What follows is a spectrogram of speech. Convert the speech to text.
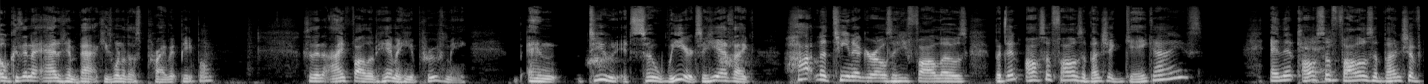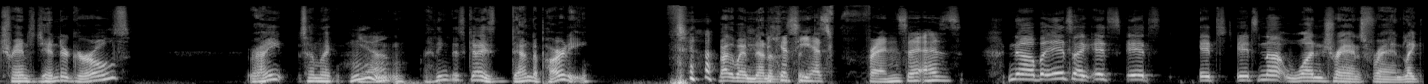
Oh, cause then I added him back. He's one of those private people. So then I followed him and he approved me. And dude, it's so weird. So he has like hot Latina girls that he follows, but then also follows a bunch of gay guys. And then also follows a bunch of transgender girls. Right? So I'm like, hmm, Yeah. I think this guy's down to party. By the way, I'm none of Because he things. has friends that has. No, but it's like it's it's it's it's not one trans friend. Like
